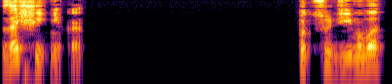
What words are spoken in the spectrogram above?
защитника, подсудимого,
